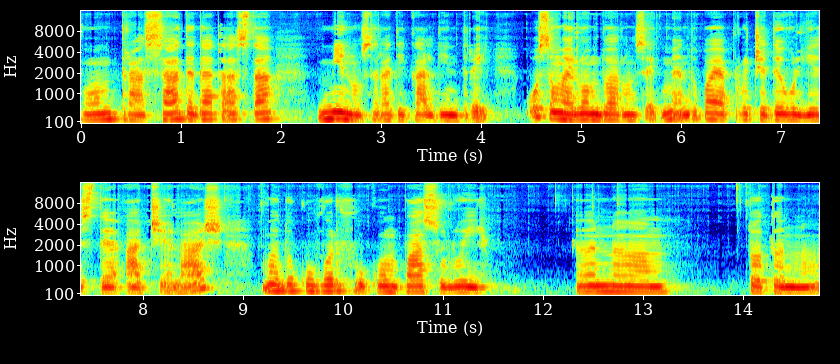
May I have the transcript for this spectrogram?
vom trasa de data asta minus radical din 3. O să mai luăm doar un segment, după aia procedeul este același. Mă duc cu vârful compasului în, tot în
